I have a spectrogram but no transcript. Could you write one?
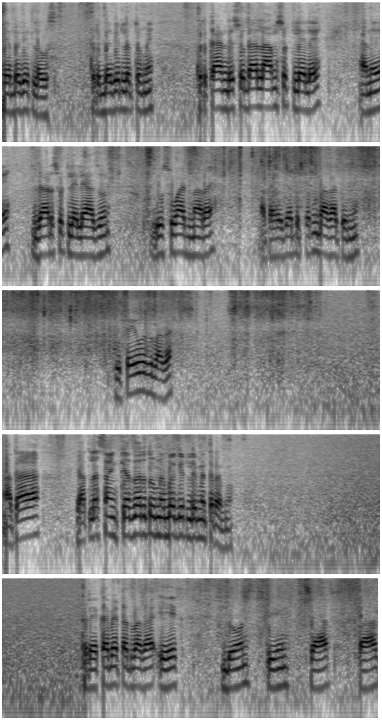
हे बघितलं ऊस. तर बघितलं तुम्ही तर कांदे सुद्धा लांब सुटलेले आणि जाड सुटलेले आहे अजून. ऊस वाढणार आहे. आता ह्याच्यात पण बघा तुम्ही. कुठेही ऊस बघा. आता यातल्या संख्या जर तुम्ही बघितले मित्रांनो तर एका बेटात बघा एक दोन तीन चार पाच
